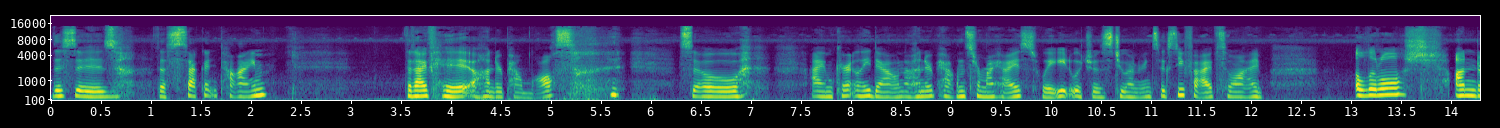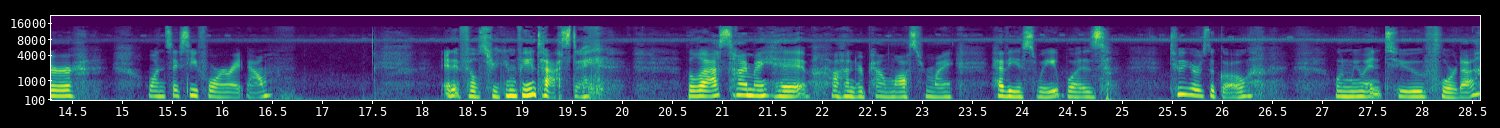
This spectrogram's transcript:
This is the second time that I've hit a 100 pound loss. so I'm currently down 100 pounds from my highest weight, which is 265. So I'm a little sh- under 164 right now. And it feels freaking fantastic. The last time I hit a 100 pound loss from my heaviest weight was two years ago when we went to Florida.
